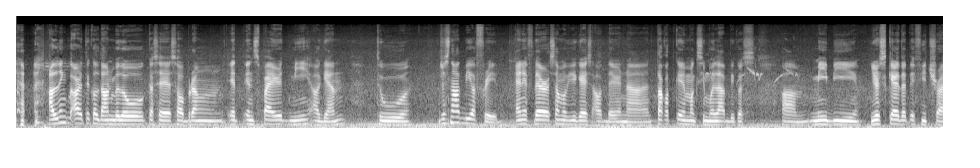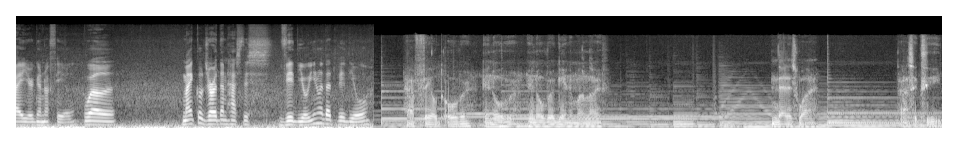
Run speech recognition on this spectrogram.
I'll link the article down below kasi sobrang it inspired me again to just not be afraid. And if there are some of you guys out there na takot kayo magsimula because um, maybe you're scared that if you try, you're gonna fail. Well, Michael Jordan has this video. You know that video? I've failed over and over and over again in my life. And that is why I succeed.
